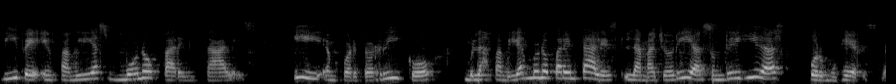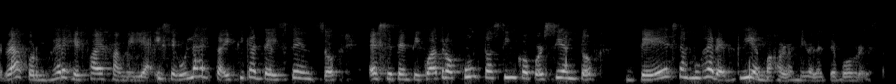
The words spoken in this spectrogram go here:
vive en familias monoparentales y en Puerto Rico, las familias monoparentales, la mayoría son dirigidas por mujeres, ¿verdad? Por mujeres jefas de familia. Y según las estadísticas del censo, el 74.5% de esas mujeres viven bajo los niveles de pobreza.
